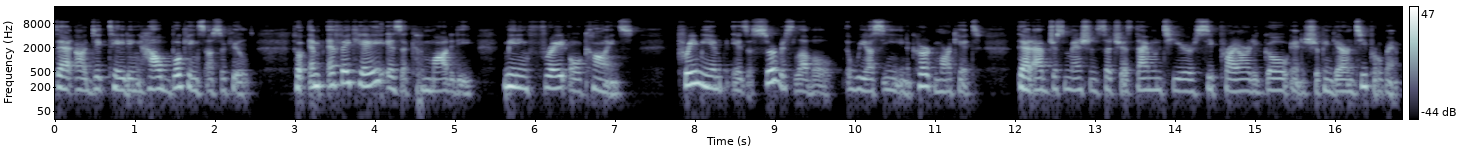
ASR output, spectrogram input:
that are dictating how bookings are secured. So M- FAK is a commodity, meaning freight or kinds. Premium is a service level we are seeing in the current market that I've just mentioned, such as Diamond Tier, Seapriority Go, and the Shipping Guarantee Program.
